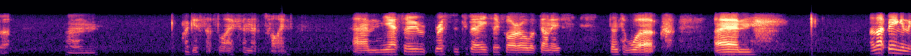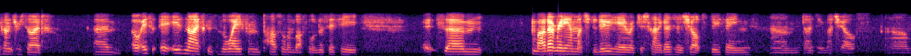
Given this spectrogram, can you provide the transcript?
But um, I guess that's life, and that's fine. Um, yeah, so rest of today so far, all I've done is done some work. Um, I like being in the countryside. Um, oh, it's it is nice because it's away from hustle and bustle of the city. It's um, but I don't really have much to do here. I just kind of go to the shops, do things, um, don't do much else. Um,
